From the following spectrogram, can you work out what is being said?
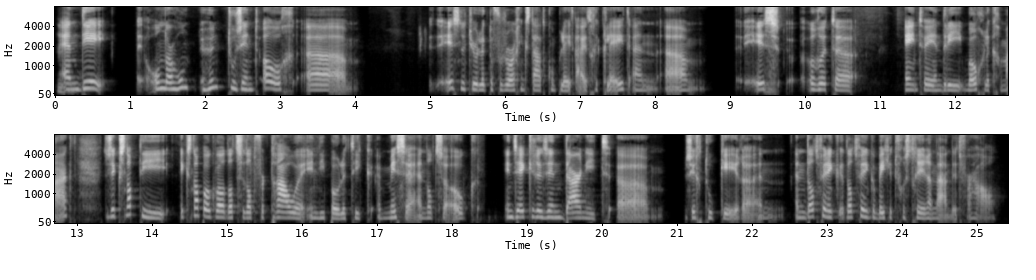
En die onder hun, hun toeziend oog is natuurlijk de verzorgingsstaat compleet uitgekleed en ehm, is Rutte 1, 2 en 3 mogelijk gemaakt. Dus ik snap, die, ik snap ook wel dat ze dat vertrouwen in die politiek eh, missen. En dat ze ook in zekere zin daar niet ehm, zich toekeren. En, en dat, vind ik, dat vind ik een beetje het frustrerende aan dit verhaal.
